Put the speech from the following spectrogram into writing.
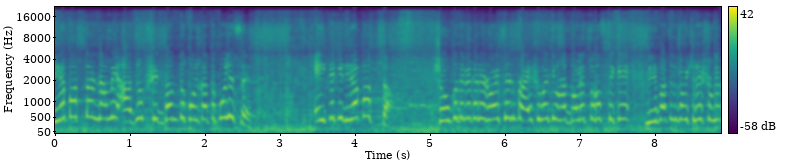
নিরাপত্তার নামে আজব সিদ্ধান্ত কলকাতা পুলিশের। এইটা কি নিরাপত্তা? শঙ্কুদেব এখানে রয়েছেন, প্রায় সময়টি ওনার দলের তরফ থেকে নির্বাচন কমিশনের সঙ্গে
